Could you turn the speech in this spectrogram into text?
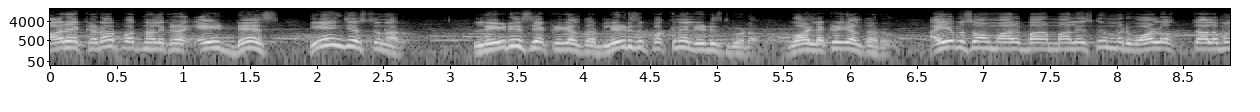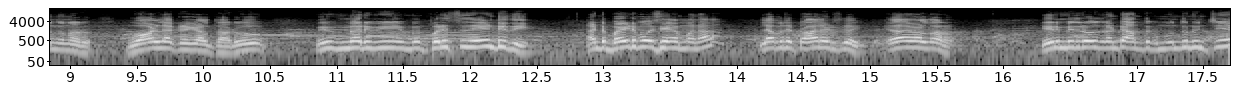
ఆరు ఎక్కడ పద్నాలుగు ఎక్కడ ఎయిట్ డేస్. ఏం చేస్తున్నారు? లేడీస్ ఎక్కడికి వెళ్తారు? లేడీస్ పక్కనే లేడీస్ కూడా వాళ్ళు ఎక్కడికి వెళ్తారు? అయ్యప్ప స్వామి మాల మాల వేసుకుని మరి వాళ్ళు చాలామంది ఉన్నారు. వాళ్ళు ఎక్కడికి వెళ్తారు? మరి పరిస్థితి ఏంటిది? అంటే బయట పోసేయమ్మనా లేకపోతే టాయిలెట్స్కి ఎలా వెళ్తారు? ఎనిమిది రోజులు అంటే అంతకు ముందు నుంచే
